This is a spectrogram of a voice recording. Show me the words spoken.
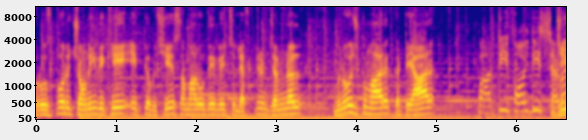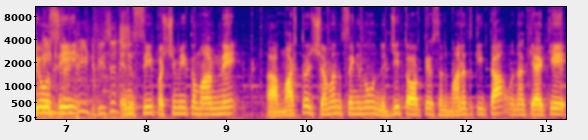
ਫਿਰੋਜ਼ਪੁਰ ਚੌਣੀ ਵਿਖੇ ਇੱਕ ਵਿਸ਼ੇਸ਼ ਸਮਾਰੋਹ ਦੇ ਵਿੱਚ ਲੈਫਟੀਨੈਂਟ ਜਨਰਲ ਮਨੋਜ ਕੁਮਾਰ ਕਟਿਆਰ ਭਾਰਤੀ ਫੌਜ ਦੀ 17th ਜੀਓਸੀ ਇਨਫੈਂਟਰੀ ਡਿਵੀਜ਼ਨ ਚ ਐਨਸੀ ਪੱਛਮੀ ਕਮਾਂਡ ਨੇ ਮਾਸਟਰ ਸ਼ਮਨ ਸਿੰਘ ਨੂੰ ਨਿੱਜੀ ਤੌਰ ਤੇ ਸਨਮਾਨਿਤ ਕੀਤਾ। ਉਹਨਾਂ ਕਿਹਾ ਕਿ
